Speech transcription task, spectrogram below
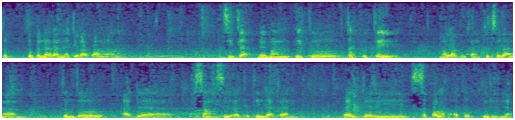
ke, kebenarannya di lapangan. Jika memang itu terbukti melakukan kecurangan, tentu ada sanksi atau tindakan baik dari sekolah atau gurunya.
